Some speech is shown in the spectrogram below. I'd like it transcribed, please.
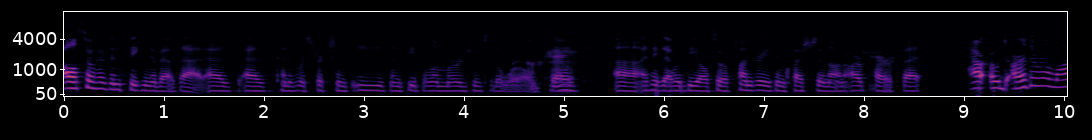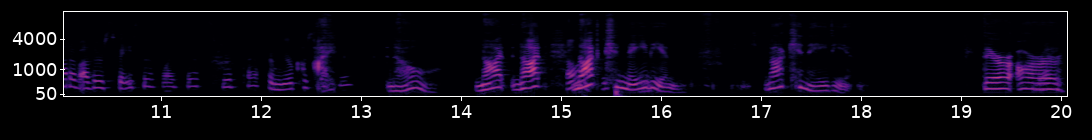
Also have been speaking about that as as kind of restrictions ease and people emerge into the world. So uh, I think that would be also a fundraising question on our Yeah. part. But are, are there a lot of other spaces like this, Rivka, from your I perspective? no. Not not Oh, not. Canadian. Not Canadian. There are Right.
